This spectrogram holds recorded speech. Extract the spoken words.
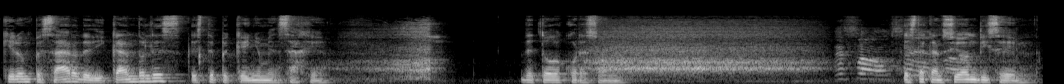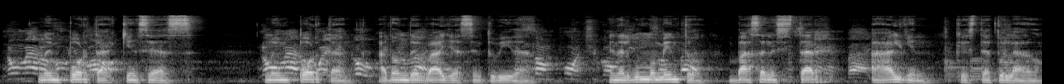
Quiero empezar dedicándoles este pequeño mensaje de todo corazón. Esta canción dice, no importa quién seas, no importa a dónde vayas en tu vida, en algún momento vas a necesitar a alguien que esté a tu lado.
